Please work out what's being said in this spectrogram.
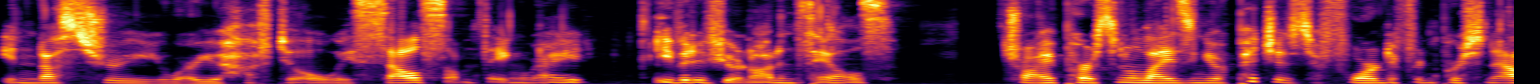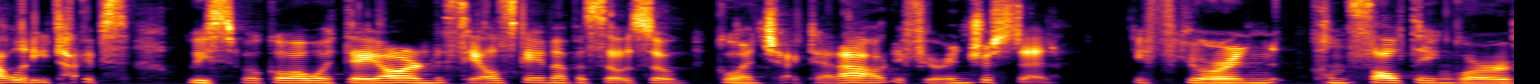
industry where you have to always sell something, right? Even if you're not in sales, try personalizing your pitches to four different personality types. We spoke about what they are in the sales game episode, so go and check that out if you're interested. If you're in consulting or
